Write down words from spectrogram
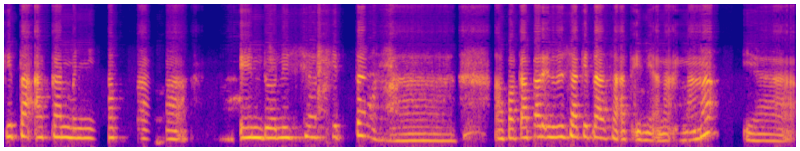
kita akan menyiapkan Indonesia kita. Apa kabar Indonesia kita saat ini anak-anak? Ya.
